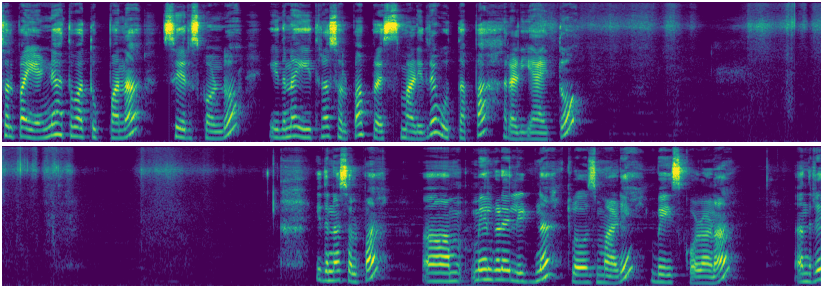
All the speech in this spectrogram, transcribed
ಸ್ವಲ್ಪ ಎಣ್ಣೆ ಅಥವಾ ತುಪ್ಪನ ಸೇರಿಸ್ಕೊಂಡು ಇದನ್ನು ಈ ಥರ ಸ್ವಲ್ಪ ಪ್ರೆಸ್ ಮಾಡಿದರೆ ಉತ್ತಪ್ಪ ರೆಡಿ ಆಯಿತು. ಇದನ್ನು ಸ್ವಲ್ಪ ಮೇಲ್ಗಡೆ ಲಿಡ್ನ ಕ್ಲೋಸ್ ಮಾಡಿ ಬೇಯಿಸ್ಕೊಳ್ಳೋಣ. ಅಂದರೆ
